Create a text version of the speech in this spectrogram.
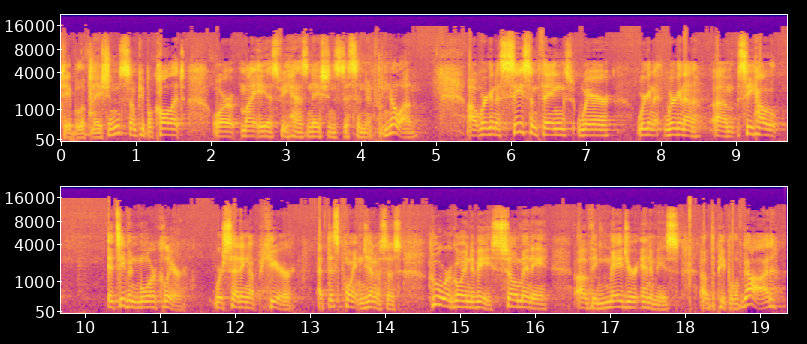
table of nations, some people call it, or my ESV has nations descended from Noah, uh, we're going to see some things where we're going we're to um, see how it's even more clear. We're setting up here at this point in Genesis who are going to be so many of the major enemies of the people of God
